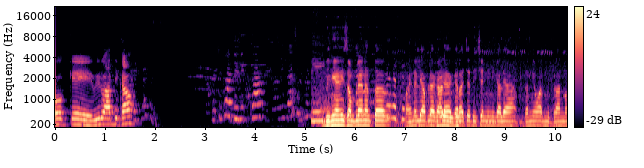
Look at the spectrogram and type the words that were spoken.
ओके वीरू हात दिखाव बिर्याणी संपल्यानंतर फायनली आपल्या गाड्या घराच्या दिशेने निघाल्या. धन्यवाद मित्रांनो.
